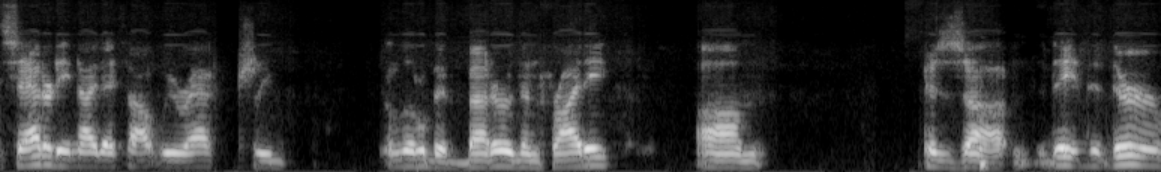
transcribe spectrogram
Saturday night, I thought we were actually a little bit better than Friday um, because uh, they their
